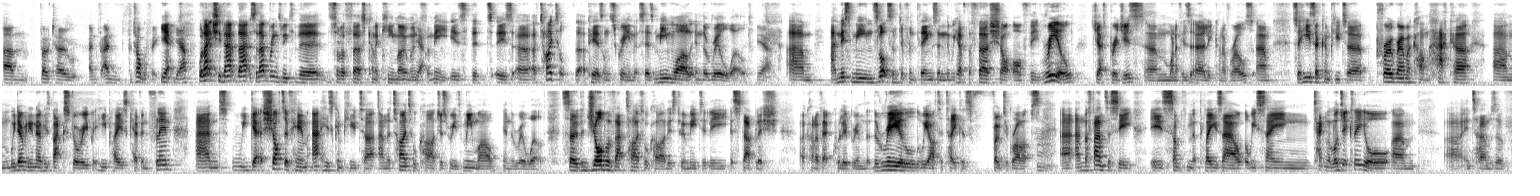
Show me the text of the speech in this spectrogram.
um, photo and, and photography. Yeah. Yeah. Well, actually, that, that so that brings me to the sort of first kind of key moment Yeah. for me is that is a, a title that appears on screen that says "Meanwhile in the real world." Yeah. Um, and this means lots of different things. And we have the first shot of the real Jeff Bridges, um, one of his early kind of roles. Um, so he's a computer programmer, come hacker. Um, we don't really know his backstory, but he plays Kevin Flynn, and we get a shot of him at his computer, and the title card just reads "Meanwhile in the real world." So the job of that title card is to immediately establish a kind of equilibrium that the real we are to take as photographs, uh, and the fantasy is something that plays out. Are we saying technologically or um, uh, in terms of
